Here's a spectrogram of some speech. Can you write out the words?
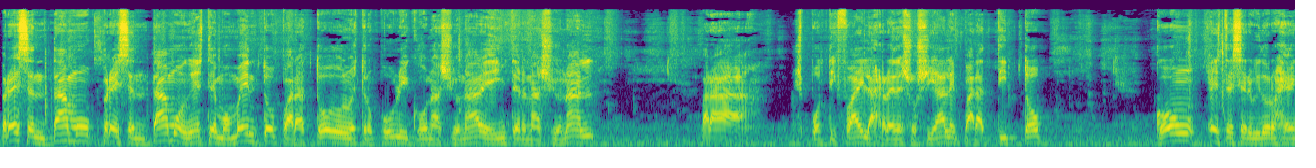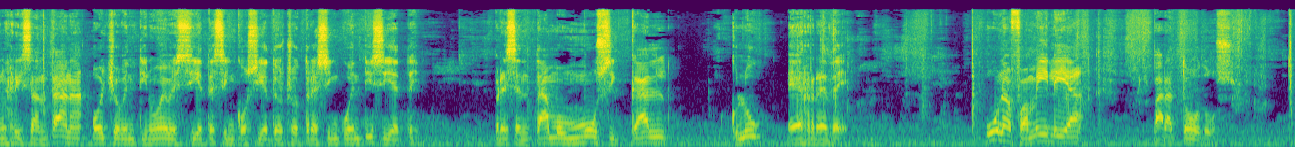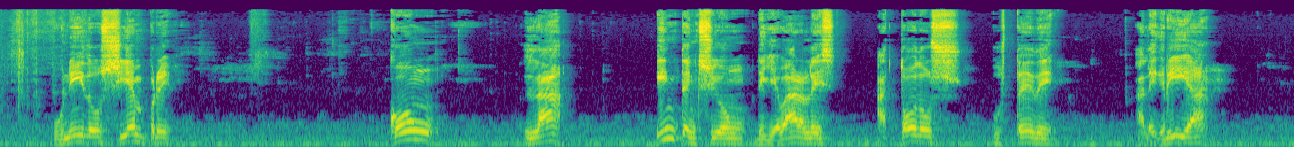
Presentamos, presentamos en este momento para todo nuestro público nacional e internacional, para Spotify, las redes sociales, para TikTok, con este servidor Henry Santana, 829-757-8357. Presentamos Musical Club RD. Una familia para todos, unidos siempre con la intención de llevarles a todos ustedes alegría,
